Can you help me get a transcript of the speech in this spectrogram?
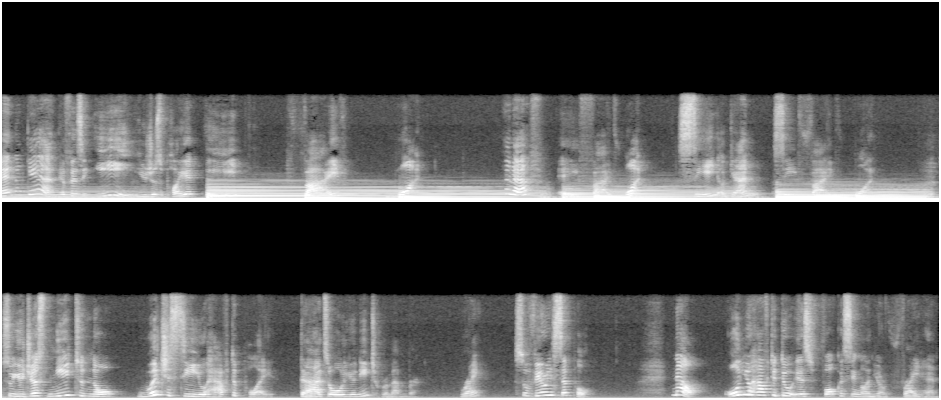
And again, if it's E, you just play it E, 5, 1. And F, A, 5, 1. C, again, C, 5, 1. So you just need to know which C you have to play. That's all you need to remember, right? So very simple. Now, all you have to do is focusing on your right hand.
